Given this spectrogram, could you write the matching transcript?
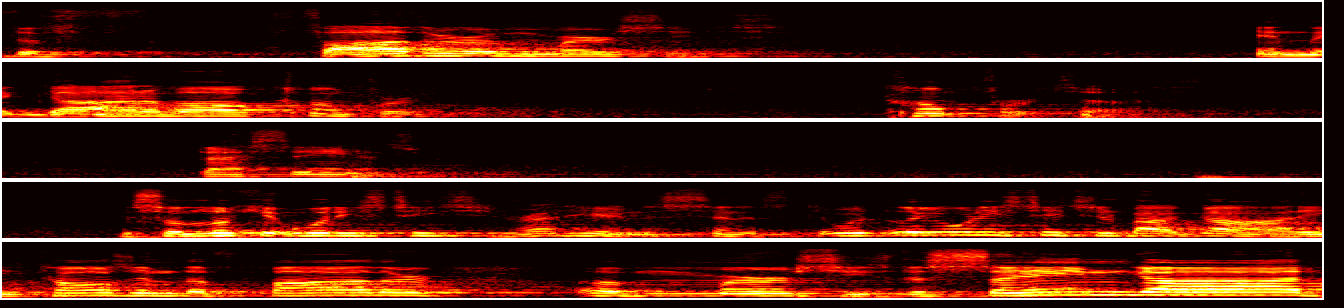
the Father of mercies and the God of all comfort comforts us. That's the answer. So look at what he's teaching right here in this sentence. Look at what he's teaching about God. He calls him the Father of mercies. The same God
